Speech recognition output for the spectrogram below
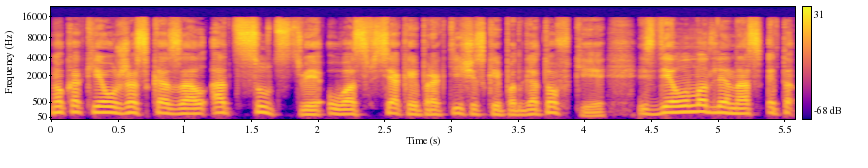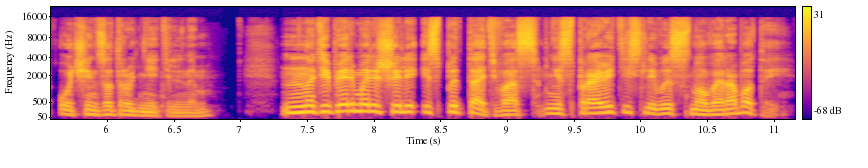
но, как я уже сказал, отсутствие у вас всякой практической подготовки сделало для нас это очень затруднительным. Но теперь мы решили испытать вас, не справитесь ли вы с новой работой.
